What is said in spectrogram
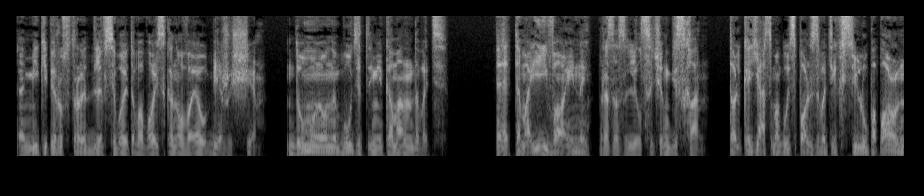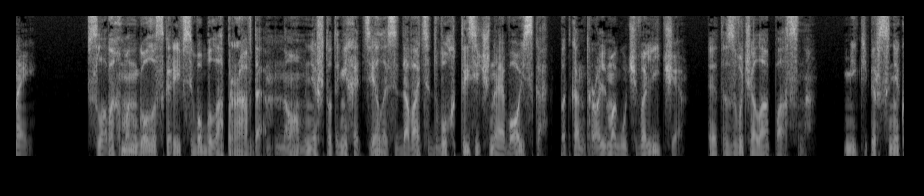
а Микипер устроит для всего этого войска новое убежище. Думаю, он и будет ими командовать». «Это мои войны», — разозлился Чингисхан. «Только я смогу использовать их силу по полной». В словах монгола, скорее всего, была правда, но мне что-то не хотелось давать двухтысячное войско под контроль могучего личия. Это звучало опасно. Микки Перснек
